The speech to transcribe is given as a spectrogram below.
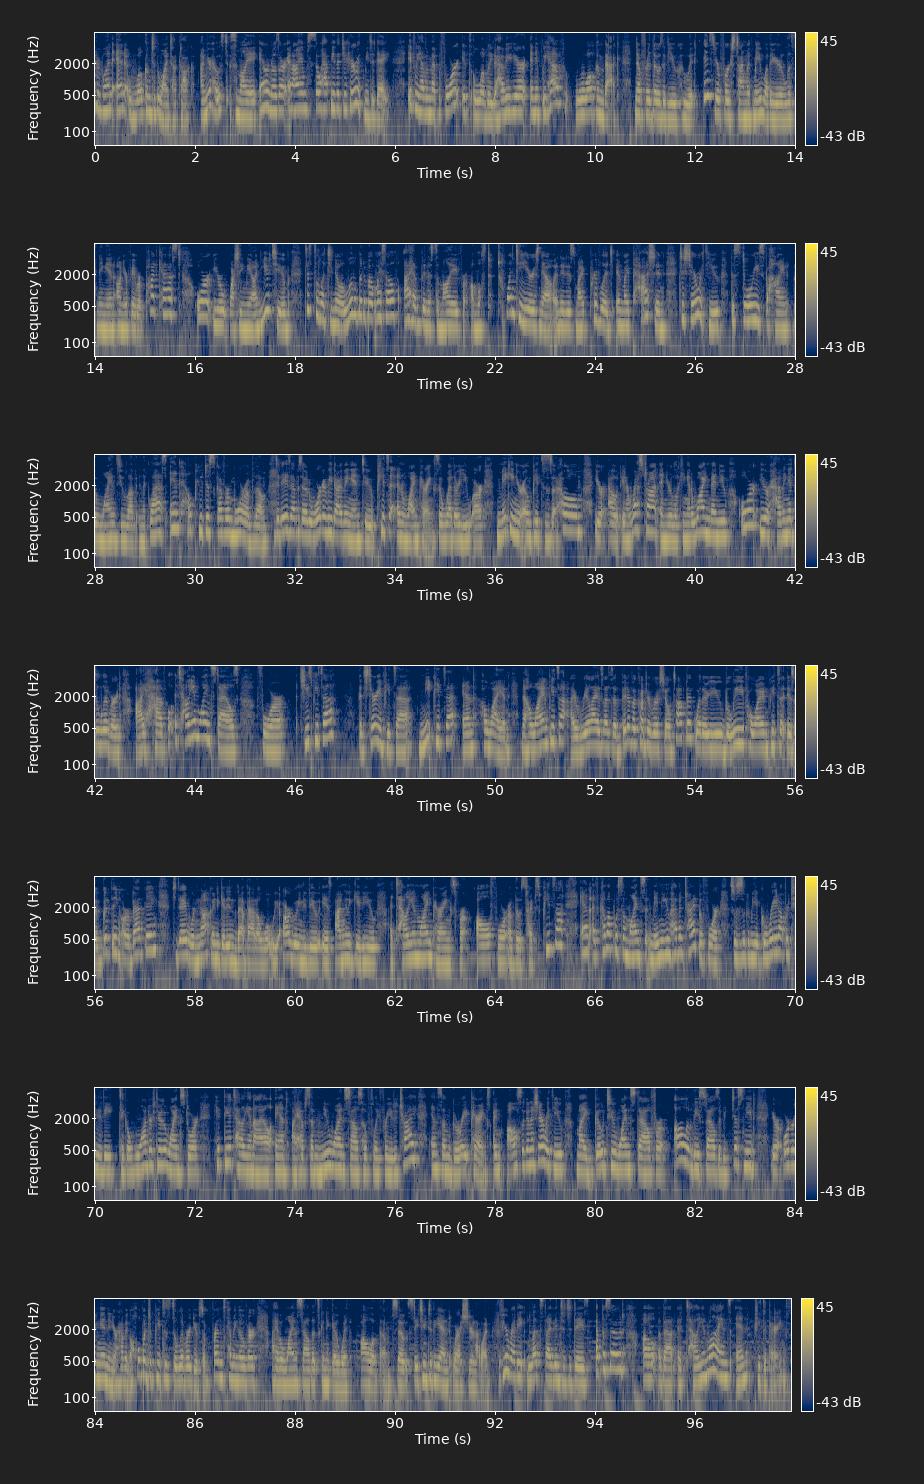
everyone, and welcome to the Wine Shop Talk. I'm your host, Sommelier Erin Rosar, and I am so happy that you're here with me today. If we haven't met before, it's lovely to have you here, and if we have, welcome back. Now, for those of you who it is your first time with me, whether you're listening in on your favorite podcast or you're watching me on YouTube, just to let you know a little bit about myself, I have been a sommelier for almost 20 years now, and it is my privilege and my passion to share with you the stories behind the wines you love in the glass and help you discover more of them. Today's episode, we're going to be diving into pizza and wine pairing. So, whether you are making your own pizzas at home, you're out in a restaurant and you're looking at a wine menu, or you're having it delivered, I have Italian wine styles for cheese pizza, vegetarian pizza, meat pizza, and Hawaiian. Now, Hawaiian pizza, I realize that's a bit of a controversial topic, whether you believe Hawaiian pizza is a good thing or a bad thing. Today, we're not going to get into that battle. What we are going to do is I'm going to give you Italian wine pairings for all four of those types of pizza, and I've come up with some wines that maybe you haven't tried before. So, this is going to be a great opportunity. Take a wander through the wine store, hit the Italian aisle, and I have some new wine styles hopefully for you to try and some great pairings. I'm also going to share with you my go to wine style for all of these styles. If you just need, you're ordering in and you're having a whole bunch of pizzas delivered, you have some friends coming over, I have a wine style that's going to go with all of them. So stay tuned to the end where I share that one. If you're ready, let's dive into today's episode all about Italian wines and pizza pairings.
